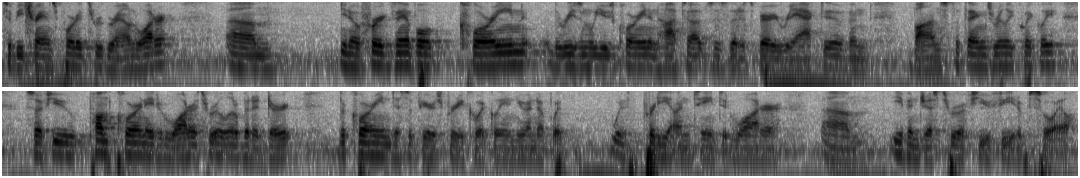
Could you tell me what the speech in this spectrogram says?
to be transported through groundwater. Um, You know, for example, chlorine, the reason we use chlorine in hot tubs is that it's very reactive and bonds to things really quickly. So if you pump chlorinated water through a little bit of dirt, the chlorine disappears pretty quickly and you end up with, with pretty untainted water, um, even just through a few feet of soil.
